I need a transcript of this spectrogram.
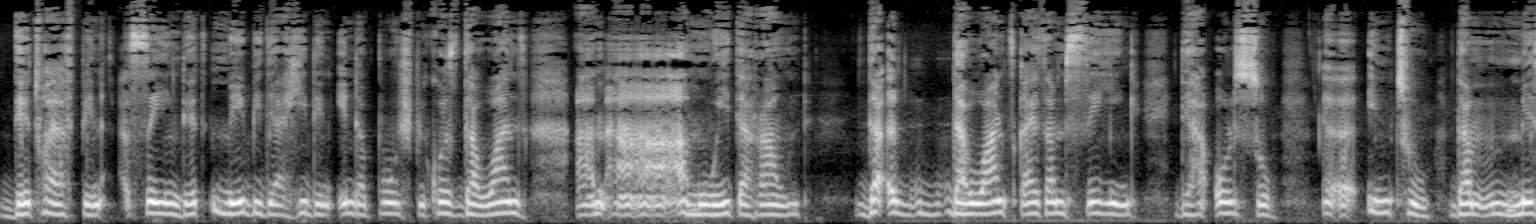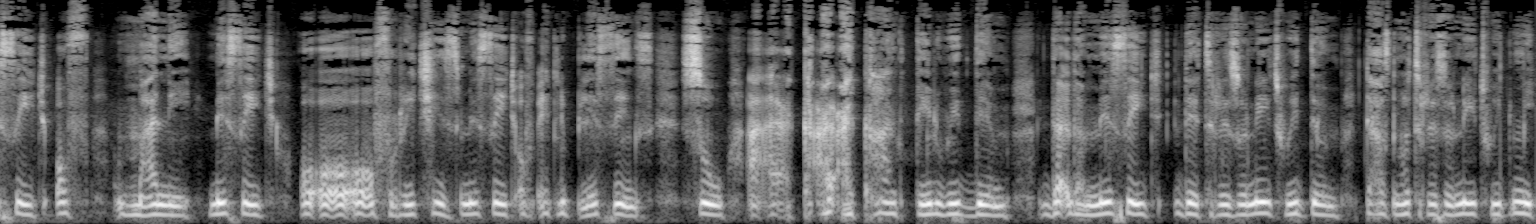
That's why I've been saying that maybe they are hidden in the bush because the ones I'm, I'm with around, the, the ones guys I'm seeing, they are also uh, into the message of money, message of, of riches, message of earthly blessings. So I, I, I can't deal with them. The, the message that resonates with them does not resonate with me.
